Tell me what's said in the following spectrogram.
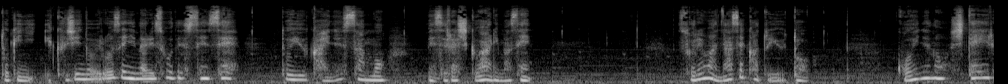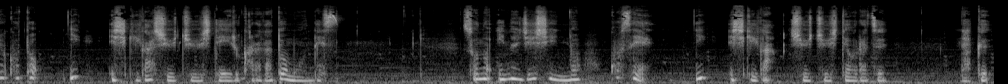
時に育児の色瀬になりそうです先生。という飼い主さんも珍しくはありません。それはなぜかというと子犬のしていることに意識が集中しているからだと思うんです。その犬自身の個性に意識が集中しておらず泣く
